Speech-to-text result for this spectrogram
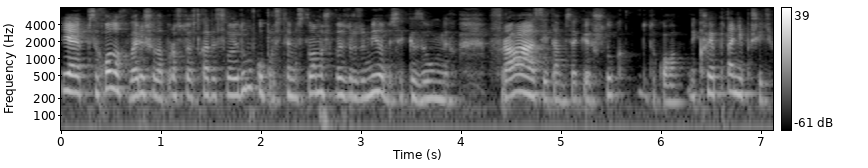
Я як психолог вирішила просто сказати свою думку простими словами, щоб ви зрозуміли без яких заумних фраз і там всяких штук до такого. Якщо є питання, пишіть.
